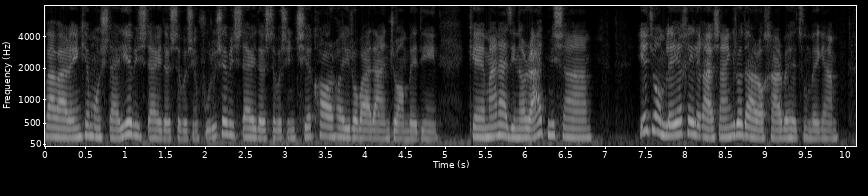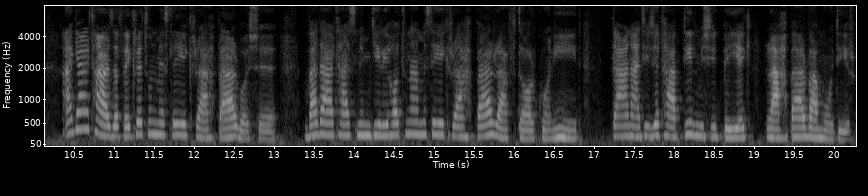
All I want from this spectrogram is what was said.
و برای اینکه مشتری بیشتری داشته باشین فروش بیشتری داشته باشین چه کارهایی رو باید انجام بدین که من از اینا رد میشم؟ یه جمله خیلی قشنگی رو در آخر بهتون بگم. اگر طرز فکرتون مثل یک رهبر باشه و در تصمیم گیری هاتون هم مثل یک رهبر رفتار کنید در نتیجه تبدیل میشید به یک رهبر و مدیر.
